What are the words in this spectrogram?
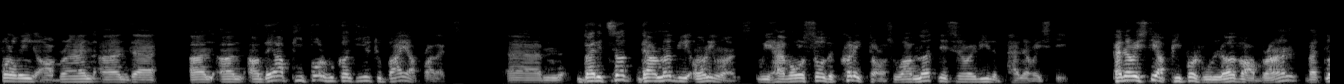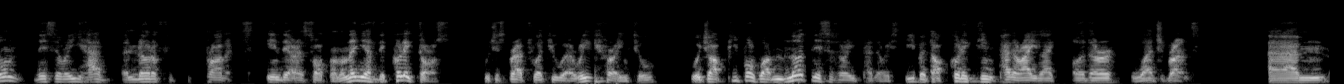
following our brand, and, uh, and, and, and there are people who continue to buy our products. Um, but it's not they are not the only ones. We have also the collectors who are not necessarily the Paneristi. Paneristi are people who love our brand, but don't necessarily have a lot of products in their assortment. And then you have the collectors, which is perhaps what you were referring to, which are people who are not necessarily Paneristi, but are collecting Panerai like other watch brands. Um,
